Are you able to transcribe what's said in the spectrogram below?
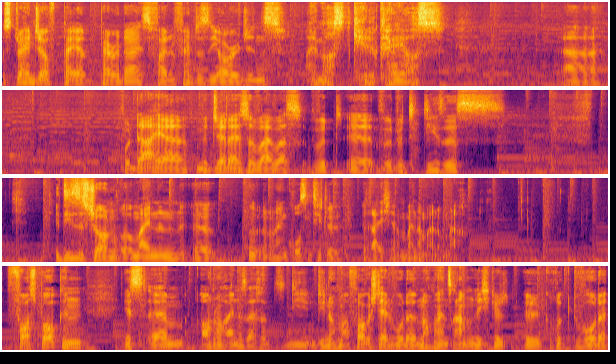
Stranger of Paradise Final Fantasy Origins I Must Kill Chaos. Äh, von daher, mit Jedi Survivors wird, äh, wird, wird, dieses, dieses Genre um einen, äh, um einen großen Titel reicher, meiner Meinung nach. Forspoken ist ähm, auch noch eine Sache, die, die nochmal vorgestellt wurde, nochmal ins Rampenlicht ge äh, gerückt wurde.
